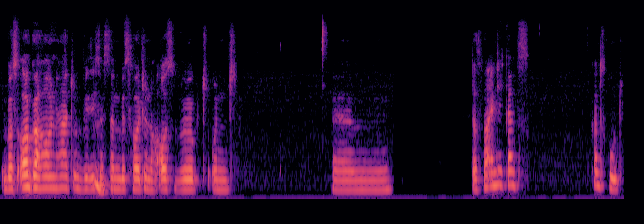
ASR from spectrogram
übers Ohr gehauen hat und wie sich das dann bis heute noch auswirkt. Und ähm, das war eigentlich ganz, ganz gut.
